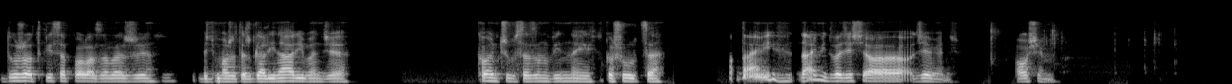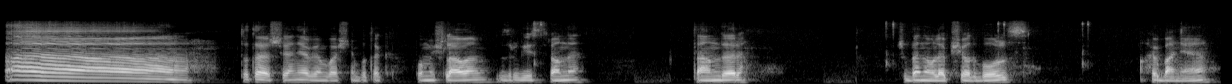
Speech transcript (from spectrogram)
Dużo od Chrisa Pola zależy. Być może też Galinari będzie kończył sezon w innej koszulce. No daj mi, daj mi 29. 8. A, to też, ja nie wiem właśnie, bo tak pomyślałem z drugiej strony. Thunder. Czy będą lepsi od Bulls? Chyba nie.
